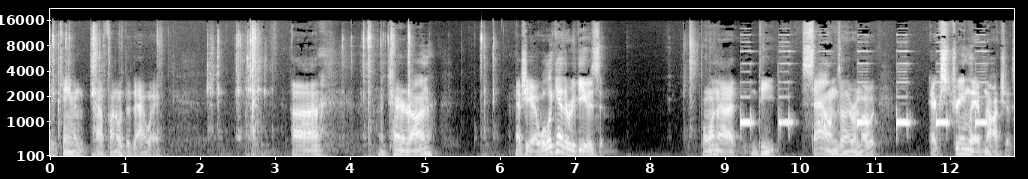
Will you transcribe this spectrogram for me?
You can't even have fun with it that way. Uh, I turn it on. Actually, yeah, we're looking at the reviews. For one, uh, the sounds on the remote extremely obnoxious.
